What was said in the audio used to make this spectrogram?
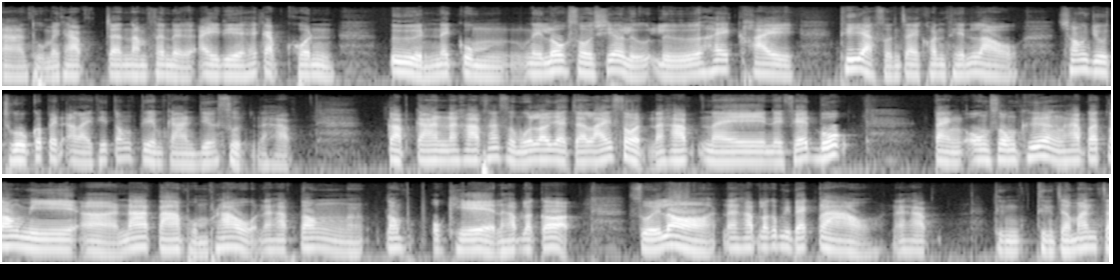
นานถูกไหมครับ จะนำเสนอไอเดียให้กับคนอื่นในกลุ่มในโลกโซเชียลหรือหรือให้ใครที่อยากสนใจคอนเทนต์เราช่อง YouTube ก็เป็นอะไรที่ต้องเตรียมการเยอะสุดนะครับ กลับกันนะครับ ถ้าสมมุติเราอยากจะไลฟ์สดนะครับในใน Facebook แต่งองค์ทรงเครื่องนะครับ ก็ต้องมีหน้าตาผมเพร่านะครับ ต้องต้องโอเคนะครับ แล้วก็สวยหล่อนะครับ แล้วก็มีแบ็กกราวน์นะครับ ถึงถึงจะมั่นใจ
